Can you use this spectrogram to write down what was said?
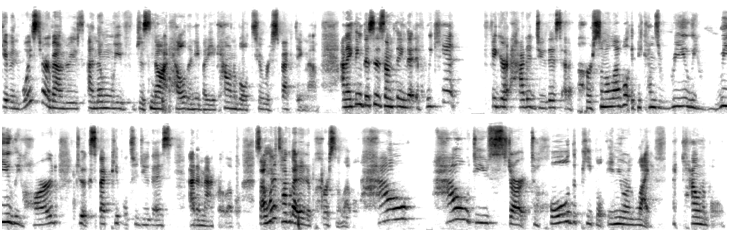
given voice to our boundaries and then we've just not held anybody accountable to respecting them. And i think this is something that if we can't figure out how to do this at a personal level it becomes really really hard to expect people to do this at a macro level. So i want to talk about it at a personal level. How how do you start to hold the people in your life accountable?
